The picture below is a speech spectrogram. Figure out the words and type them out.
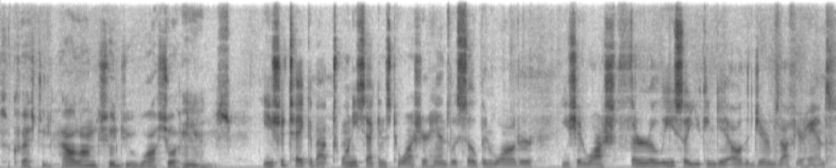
So, question How long should you wash your hands? You should take about 20 seconds to wash your hands with soap and water. You should wash thoroughly so you can get all the germs off your hands.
